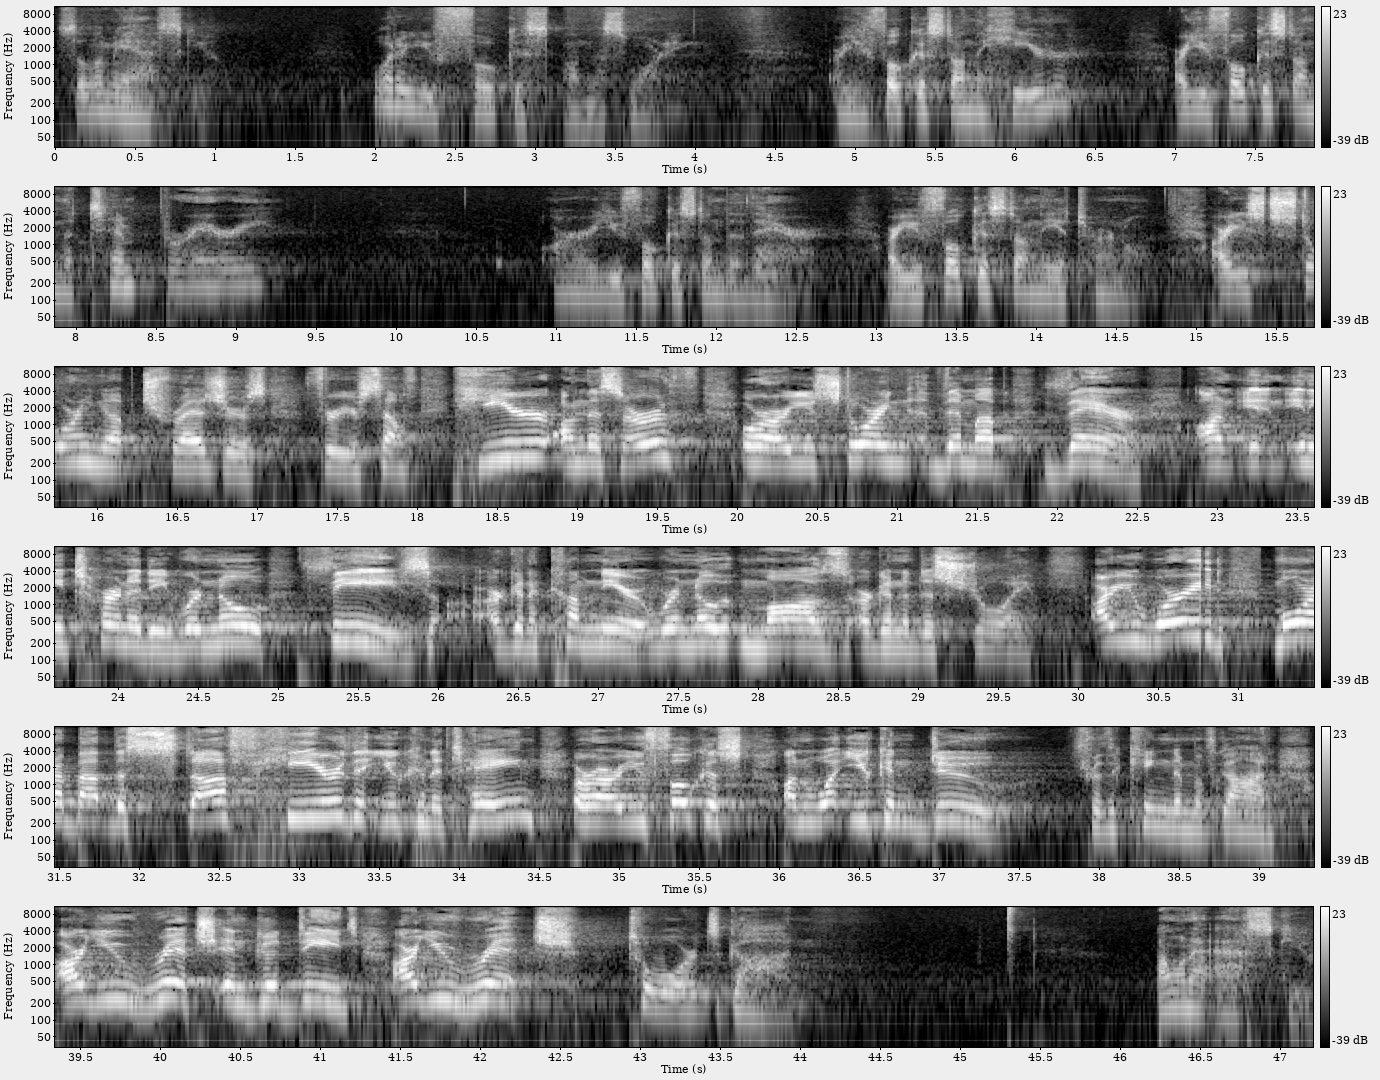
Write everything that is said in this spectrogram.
So let me ask you what are you focused on this morning? Are you focused on the here? Are you focused on the temporary? Or are you focused on the there? Are you focused on the eternal? Are you storing up treasures for yourself here on this earth? Or are you storing them up there on, in, in eternity where no thieves are going to come near, where no moths are going to destroy? Are you worried more about the stuff here that you can attain, or are you focused on what you can do for the kingdom of God? Are you rich in good deeds? Are you rich towards God? I want to ask you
